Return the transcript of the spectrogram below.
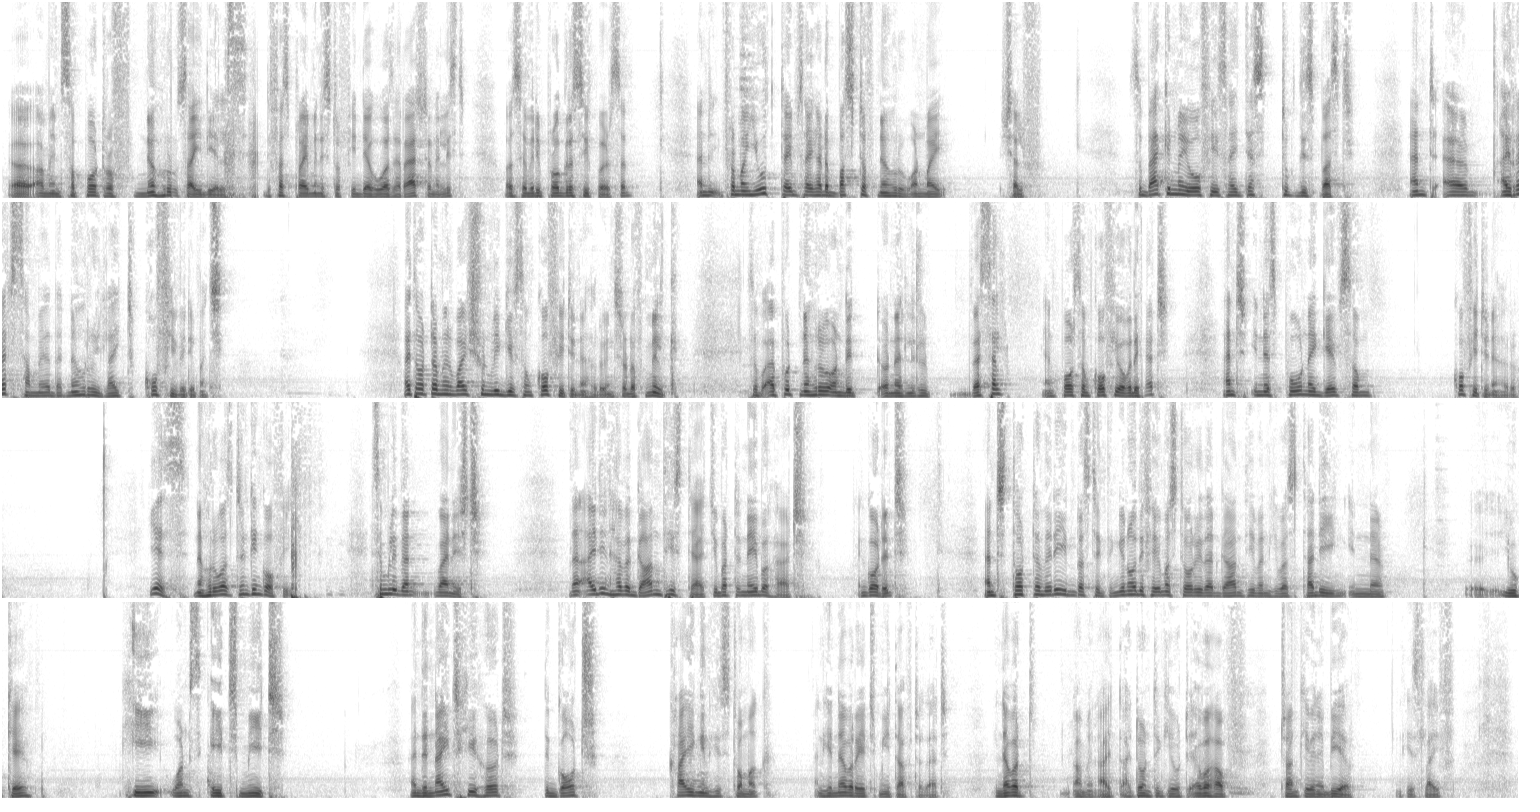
uh, I mean, supporter of Nehru's ideals. The first Prime Minister of India, who was a rationalist, was a very progressive person. And from my youth times, I had a bust of Nehru on my shelf. So back in my office, I just took this bust. And uh, I read somewhere that Nehru liked coffee very much. I thought, I mean, why shouldn't we give some coffee to Nehru instead of milk? So I put Nehru on, the, on a little vessel and poured some coffee over the head. And in a spoon, I gave some coffee to Nehru. Yes, Nehru was drinking coffee. Simply van- vanished. Then I didn't have a Gandhi statue, but a neighbor had. I got it and thought a very interesting thing. You know the famous story that Gandhi, when he was studying in uh, uh, UK, he once ate meat. And the night he heard the goat crying in his stomach, and he never ate meat after that. He never, I mean, I, I don't think he would ever have drunk even a beer in his life.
